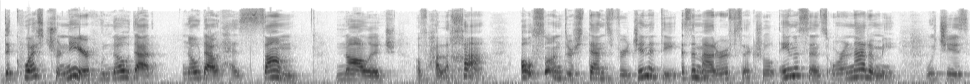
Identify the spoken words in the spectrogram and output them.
The questionnaire, who no doubt, no doubt has some knowledge of halacha, also understands virginity as a matter of sexual innocence or anatomy, which is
